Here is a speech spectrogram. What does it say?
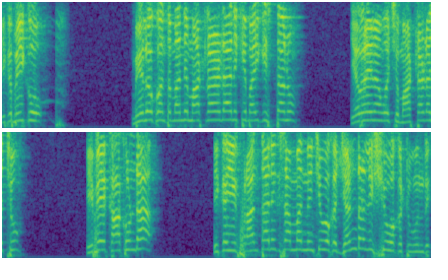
ఇక మీకు మీలో కొంతమంది మాట్లాడడానికి మైక్ ఇస్తాను. ఎవరైనా వచ్చి మాట్లాడచ్చు. ఇవే కాకుండా ఇక ఈ ప్రాంతానికి సంబంధించి ఒక జనరల్ ఇష్యూ ఒకటి ఉంది.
